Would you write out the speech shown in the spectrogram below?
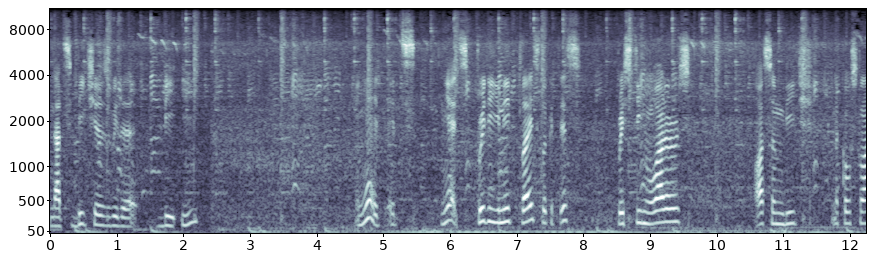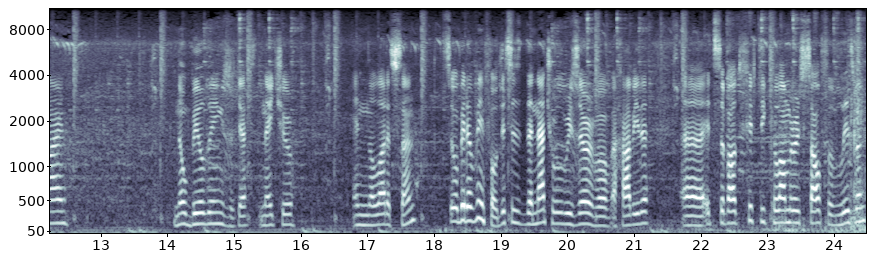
That's beaches with a BE. And yeah, it, it's yeah, it's pretty unique place. Look at this, pristine waters, awesome beach the coastline. No buildings just nature and a lot of sun. So a bit of info this is the natural reserve of Rábida uh, it's about 50 kilometers south of Lisbon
